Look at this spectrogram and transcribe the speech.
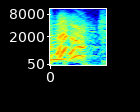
Oh,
